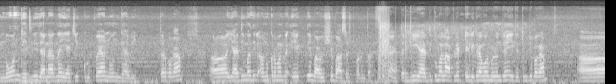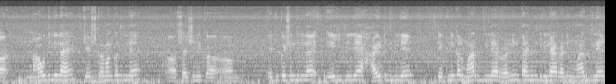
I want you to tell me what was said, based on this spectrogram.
नोंद घेतली जाणार नाही याची कृपया नोंद घ्यावी. तर बघा यादीमधील अनुक्रमांक एक ते बावीसशे बासष्टपर्यंत ठीक आहे? तर ही यादी तुम्हाला आपल्या टेलिग्रामवर मिळून जाईल. इथे तुमचे बघा नाव दिलेलं आहे चेस्ट क्रमांक दिलेला आहे शैक्षणिक एज्युकेशन दिलेलं आहे एज दिलेली आहे हाईट दिलेली आहे टेक्निकल मार्क दिले आहे रनिंग टायमिंग दिलेलं आहे रनिंग मार्क दिले आहे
